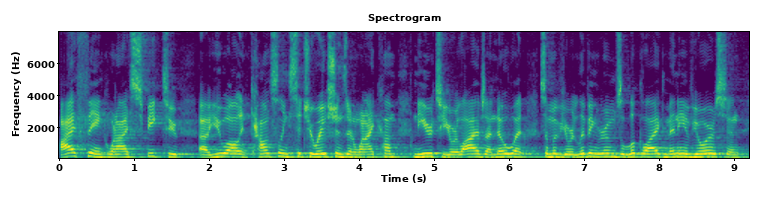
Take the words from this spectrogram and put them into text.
I think when I speak to uh, you all in counseling situations and when I come near to your lives, I know what some of your living rooms look like, many of yours, and,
